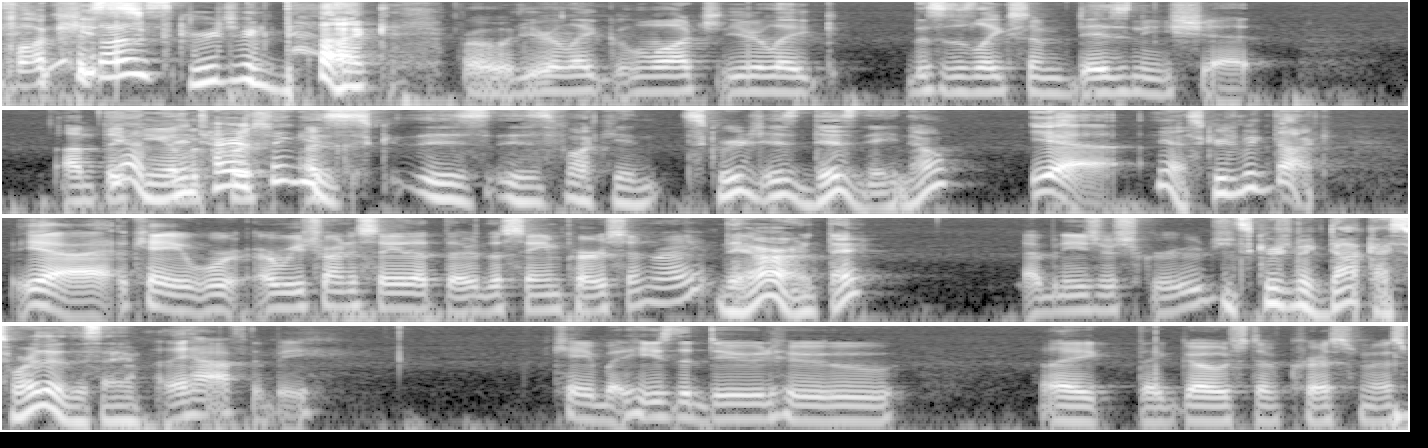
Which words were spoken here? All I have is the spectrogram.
fuck is Scrooge McDuck? Bro, you're like watch. You're like this is like some Disney shit. I'm thinking yeah, the entire Chris, thing is is is fucking Scrooge is Disney, no? Yeah. Yeah, Scrooge McDuck. Yeah. Okay. We're, are we trying to say that they're the same person, right? They are, aren't they? Ebenezer Scrooge and Scrooge McDuck. I swear they're the same. They have to be. Okay, but he's the dude who, like, the ghost of Christmas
